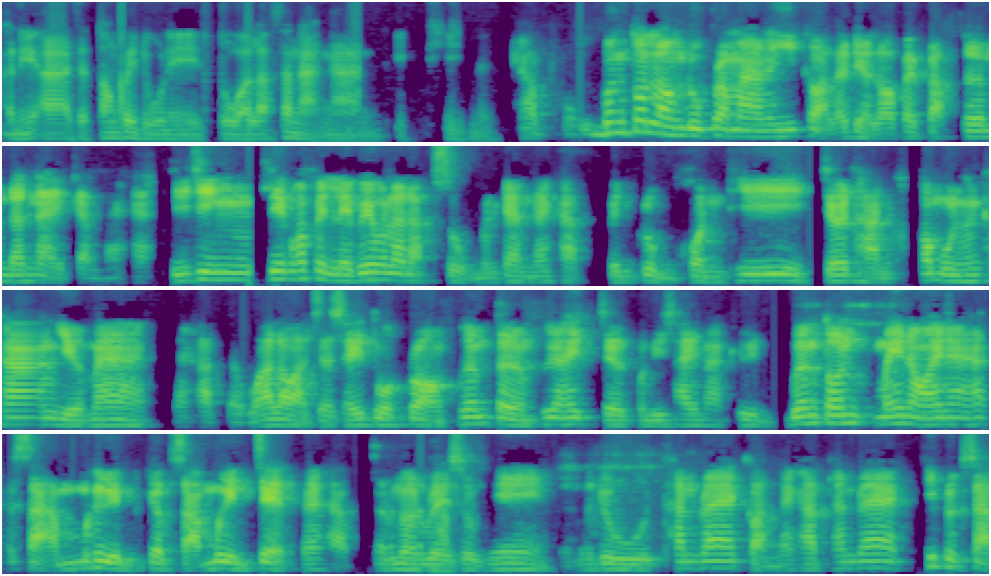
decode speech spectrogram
อันนี้อาจจะต้องไปดูในตัวลักษณะงานอีกทีหนึ่งครับผมเบื้องต้นลองดูประมาณนี้ก่อนแล้วเดี๋ยวเราไปปรับเพิ่มด้านในกันนะฮะจริงๆเรียกว่าเป็นเลเวลระดับสูงเหมือนกันนะครับเป็นกลุ่มคนที่เจอฐานข้อมูลค่อนข้างเยอะมากนะครับแต่ว่าเราอาจจะใช้ตัวกรองเพิ่มเติมเพื่อให้เจอคนที่ใช้มากขึ้น เบื้องต้นไม่น้อยนะฮะสามหมื่นเกือบสามหมื่นเจ็ดนะครับจำนวนเรซูเม่มาดูท่านแรกก่อนนะครับท่านแรกที่ปรึกษา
